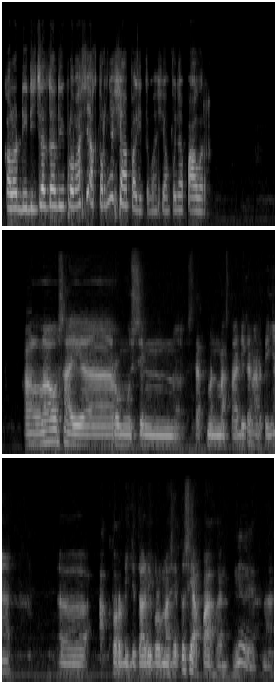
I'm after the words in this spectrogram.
Kalau di digital diplomasi aktornya siapa gitu, Mas, yang punya power? Kalau saya rumusin statement Mas tadi kan artinya uh, aktor digital diplomasi itu siapa kan gitu hmm. ya. Nah,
